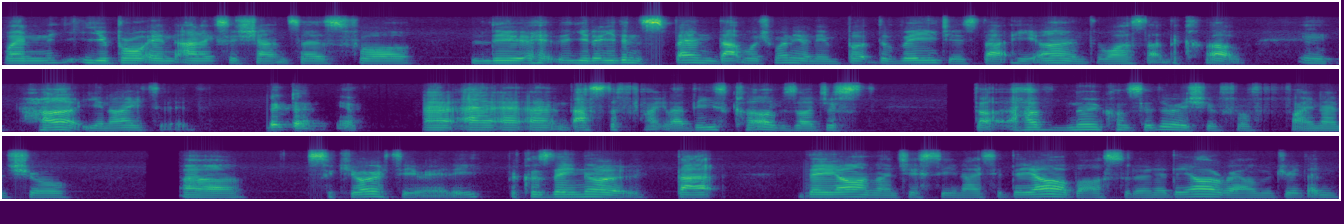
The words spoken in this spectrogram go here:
when you brought in Alexis Sanchez for you know you didn't spend that much money on him, but the wages that he earned whilst at the club mm. hurt United. Big time, yeah. And, and, and that's the fact that these clubs are just that have no consideration for financial uh, security really because they know that they are Manchester United, they are Barcelona, they are Real Madrid, and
